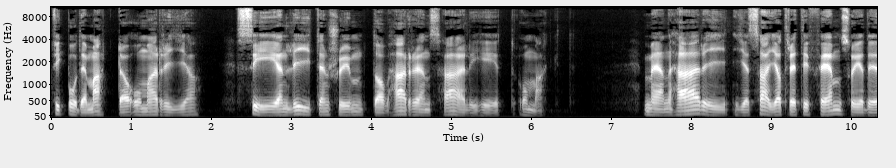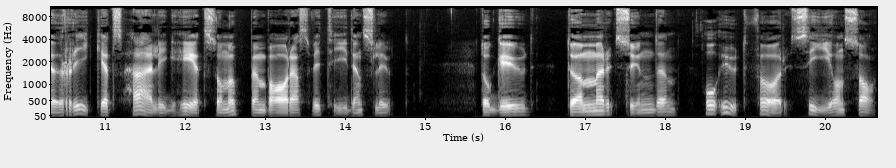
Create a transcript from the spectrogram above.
fick både Marta och Maria se en liten skymt av Herrens härlighet och makt. Men här i Jesaja 35 så är det rikets härlighet som uppenbaras vid tidens slut. då Gud dömer synden och utför Sions sak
